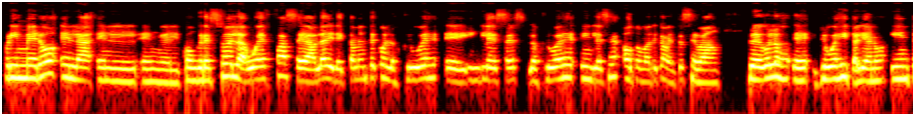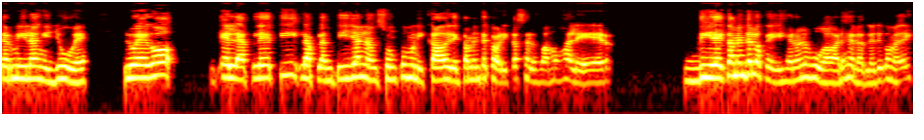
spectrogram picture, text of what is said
primero en, la, en, el Congreso de la UEFA se habla directamente con los clubes eh, ingleses, los clubes ingleses automáticamente se van, luego los eh, clubes italianos, Inter, Milan y Juve, luego el Atleti, la plantilla lanzó un comunicado directamente que ahorita se los vamos a leer directamente lo que dijeron los jugadores del Atlético de Madrid,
